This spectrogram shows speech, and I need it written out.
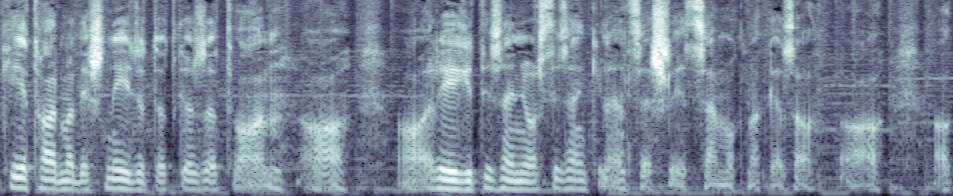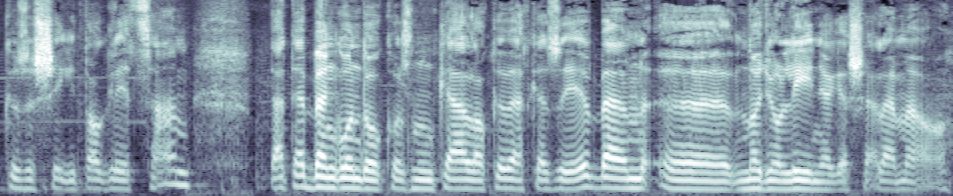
kétharmad és négyötöd között van a, a régi 18-19-es létszámoknak ez a, a, a közösségi taglétszám. Tehát ebben gondolkoznunk kell a következő évben, nagyon lényeges eleme a,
